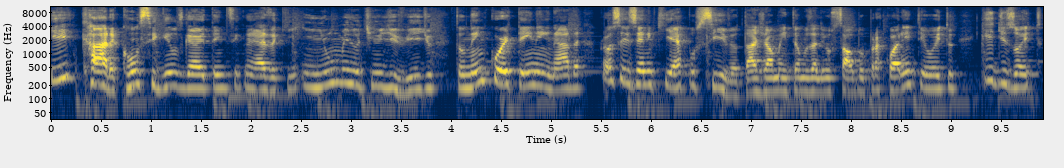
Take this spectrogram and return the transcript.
e, cara, conseguimos ganhar 85 reais aqui em um minutinho de vídeo, então nem cortei nem nada, para vocês verem que é possível, tá? Já aumentamos ali o saldo para 48 e 18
